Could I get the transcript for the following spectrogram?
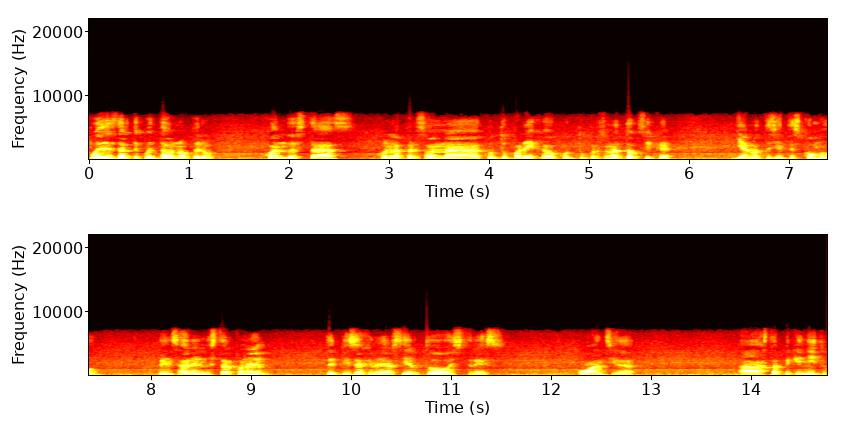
puedes darte cuenta o no, pero cuando estás con la persona, con tu pareja o con tu persona tóxica, ya no te sientes cómodo. Pensar en estar con él te empieza a generar cierto estrés o ansiedad. Hasta pequeñito.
